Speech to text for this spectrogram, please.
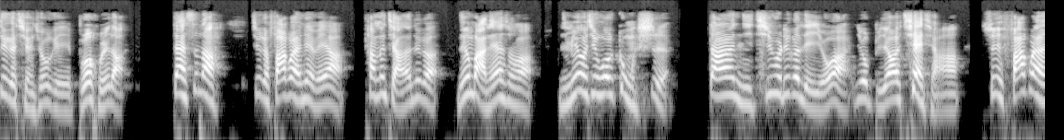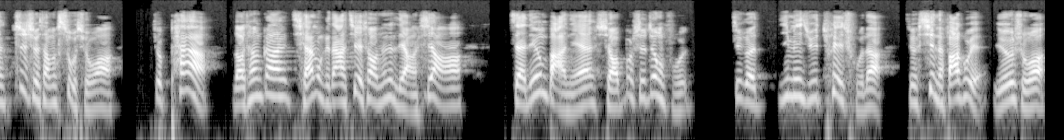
这个请求给驳回了。但是呢，这个法官认为啊，他们讲的这个零八年的时候，你没有经过公示，当然你提出这个理由啊又比较牵强，所以法官支持他们诉求啊，就判啊老唐刚才前面给大家介绍的那两项啊，在零八年小布什政府这个移民局推出的就新的法规，也就是说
